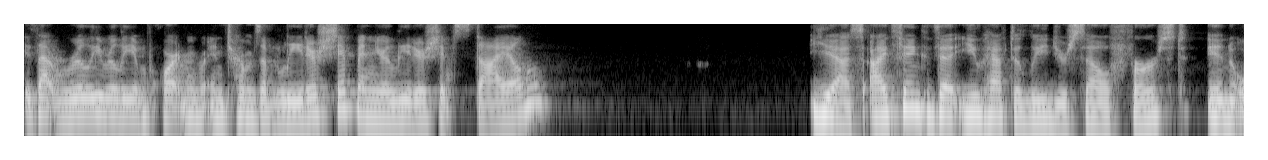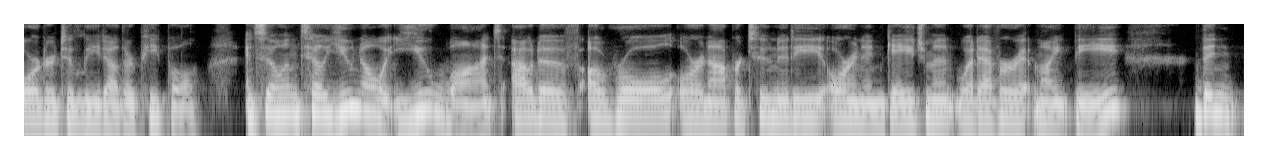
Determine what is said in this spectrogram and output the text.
is that really really important in terms of leadership and your leadership style Yes, I think that you have to lead yourself first in order to lead other people. And so until you know what you want out of a role or an opportunity or an engagement, whatever it might be, then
